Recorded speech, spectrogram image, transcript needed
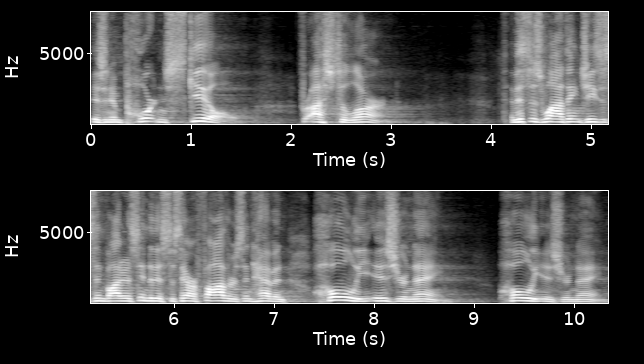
is an important skill for us to learn. And this is why I think Jesus invited us into this to say, Our Father is in heaven, holy is your name. Holy is your name.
